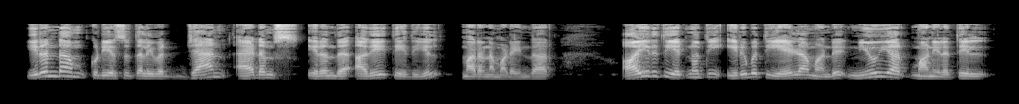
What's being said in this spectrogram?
இரண்டாம் குடியரசுத் தலைவர் ஜான் ஆடம்ஸ் இறந்த அதே தேதியில் மரணமடைந்தார். ஆயிரத்தி எட்நூத்தி இருபத்தி ஏழாம் ஆண்டு நியூயார்க் மாநிலத்தில்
